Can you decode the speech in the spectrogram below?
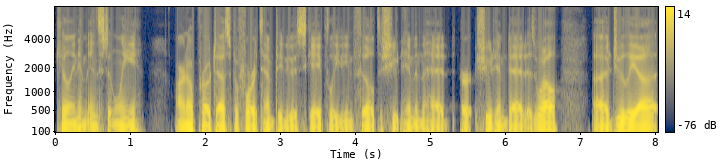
killing him instantly. Arno protests before attempting to escape, leading Phil to shoot him in the head or shoot him dead as well. Uh, Julia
